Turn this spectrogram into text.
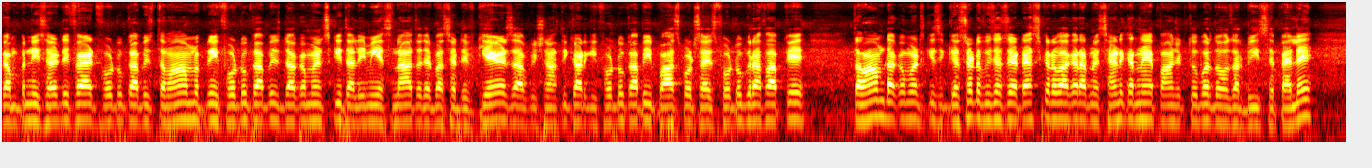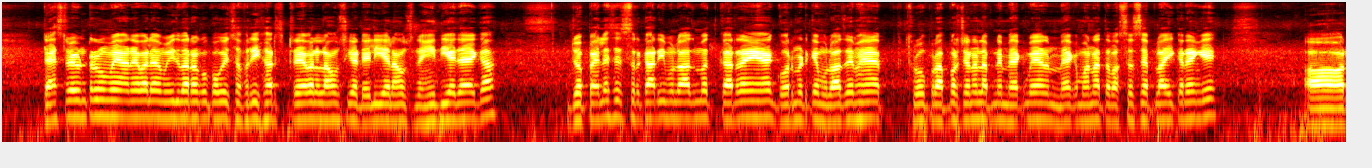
company certified photocopies تمام اپنی فوٹو کاپیز ڈاکومنٹس کی تعلیمی اسناد، تجربہ سرٹیفکیٹس آپ کی شناختی کارڈ کی فوٹو کاپی پاسپورٹ سائز فوٹوگراف آپ کے تمام ڈاکومنٹس کسی گسٹ آفیسر سے اٹیسٹ کروا کر آپ نے سینڈ کرنے ہیں پانچ اکتوبر دو ہزار بیس سے پہلے. ٹیسٹ انٹرویو میں آنے والے امیدواروں کو کوئی سفری خرچ ٹریول الاؤنس یا ڈیلی الاؤنس نہیں دیا جائے گا. جو پہلے سے سرکاری ملازمت کر رہے ہیں گورنمنٹ کے ملازم ہیں تھرو پراپر چینل اپنے محکمہ، محکمانہ توسط سے اپلائی کریں گے. اور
